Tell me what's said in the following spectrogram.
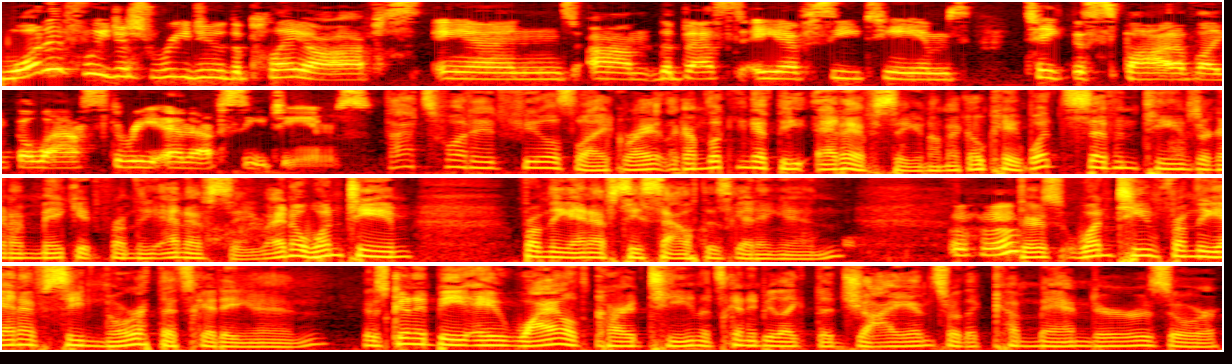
what if we just redo the playoffs and um, the best afc teams take the spot of like the last three nfc teams That's what it feels like, right? Like I'm looking at the NFC and I'm like, okay, what seven teams are going to make it from the NFC? I know one team from the NFC South is getting in. Mm-hmm. There's one team from the NFC North that's getting in. There's going to be a wild card team It's going to be like the Giants or the Commanders or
